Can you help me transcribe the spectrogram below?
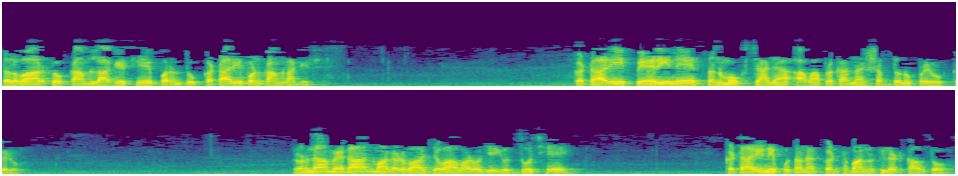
તલવાર તો કામ લાગે છે, પરંતુ કટારી પણ કામ લાગે છે. કટારી પહેરીને સન્મુખ ચાલ્યા આવા પ્રકારના શબ્દનો પ્રયોગ કર્યો. રણના મેદાનમાં લડવા જવાવાળો જે યોદ્ધો છે, કટારીને પોતાના કંઠમાં નથી લટકાવતો.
